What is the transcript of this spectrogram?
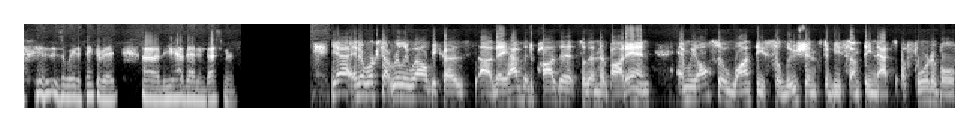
is a way to think of it. Uh, you have that investment. Yeah, and it works out really well because uh, they have the deposit, so then they're bought in. And we also want these solutions to be something that's affordable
